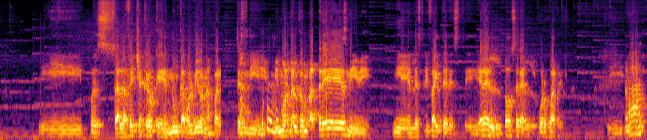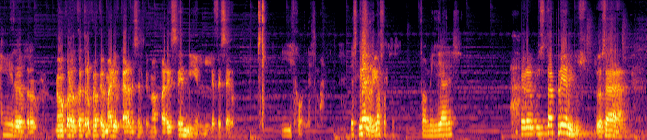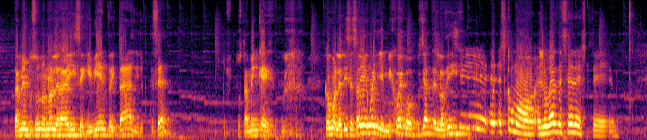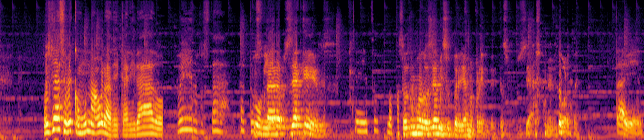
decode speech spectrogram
Y pues a la fecha creo que nunca volvieron a aparecer ni, ni Mortal Kombat 3, ni, ni el Street Fighter, este, era el 2, era el World Warrior. Y no me Ah, acuerdo qué qué otro, no me acuerdo qué otro, creo que el Mario Kart es el que no aparece, ni el F0. híjoles, man. Es que Bueno, los lazos familiares. Ah, Pero pues también, pues, o sea, también pues uno no le da ahí seguimiento y tal, y lo que sea. Pues, también que, ¿cómo le dices? Oye, güey, en mi juego, pues ya te lo di. Sí, e- es como en lugar de ser este pues ya se ve como una obra de caridad o bueno pues está Ah, estuvo Pues, bien. pues, ya que Sí, esto no de pasó. todos modos ya mi super ya no prende, entonces pues ya, no importa. Está bien.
